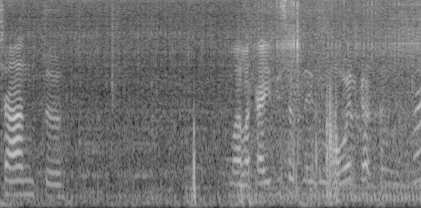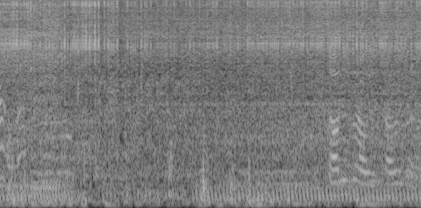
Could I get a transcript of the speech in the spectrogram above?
शांत. मला काही दिसत नाही. तू मोबाईल काढतो चालूच राहू दे, चालूच राहू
